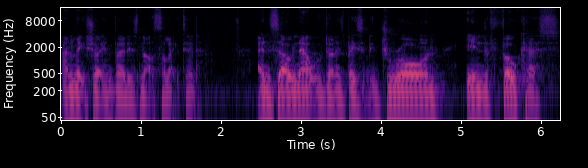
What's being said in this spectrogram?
and make sure invert is not selected. And so now what we've done is basically drawn in the focus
